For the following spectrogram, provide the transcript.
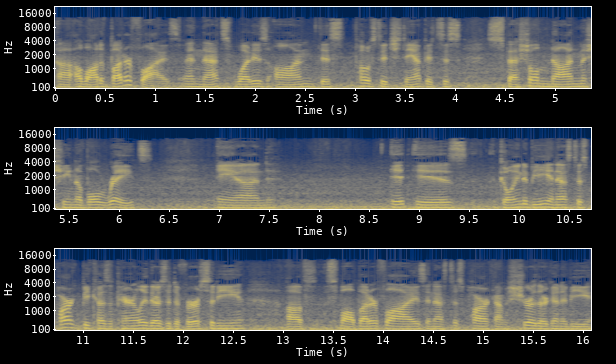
uh, a lot of butterflies, and that's what is on this postage stamp. It's this special non-machinable rates, and it is going to be in Estes Park because apparently there's a diversity of small butterflies in Estes Park. I'm sure they're going to be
